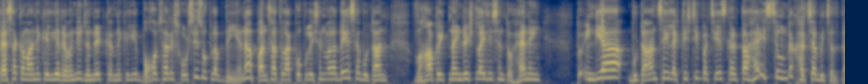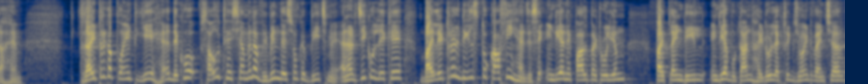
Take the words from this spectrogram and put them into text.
पैसा कमाने के लिए रेवेन्यू जनरेट करने के लिए बहुत सारे सोर्सेज उपलब्ध नहीं है ना। पाँच सात लाख पॉपुलेशन वाला देश है भूटान। वहाँ पर इतना इंडस्ट्रियलाइजेशन तो है नहीं। तो इंडिया भूटान से इलेक्ट्रिसिटी परचेज करता है, इससे उनका खर्चा भी चलता है। राइटर का पॉइंट ये है, देखो साउथ एशिया में ना विभिन्न देशों के बीच में एनर्जी को लेके बायोलेटरल डील्स तो काफ़ी हैं, जैसे India Nepal petroleum pipeline deal India Bhutan hydro electric joint venture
